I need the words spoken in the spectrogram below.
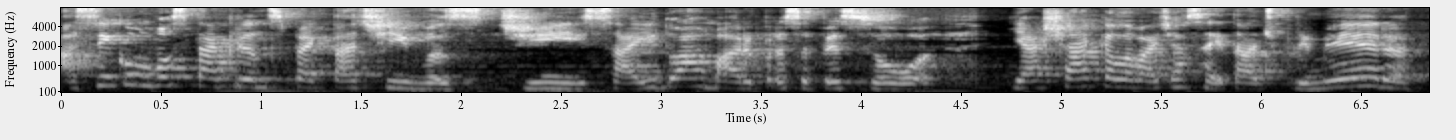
assim como você está criando expectativas de sair do armário para essa pessoa e achar que ela vai te aceitar de primeira,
